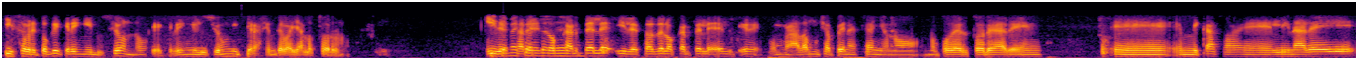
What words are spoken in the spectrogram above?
y sobre todo que creen ilusión, ¿no? Que creen ilusión y que la gente vaya a los toros, ¿no? Y ¿Y de estar en los de- carteles y de estar de los carteles, el que- pues me ha dado mucha pena este año no, no poder torear en, eh, en mi casa, en Linares,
